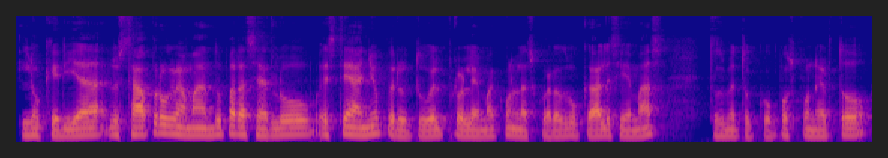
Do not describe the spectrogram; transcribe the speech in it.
lo quería, lo estaba programando para hacerlo este año, pero tuve el problema con las cuerdas vocales y demás, entonces me tocó posponer todo,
